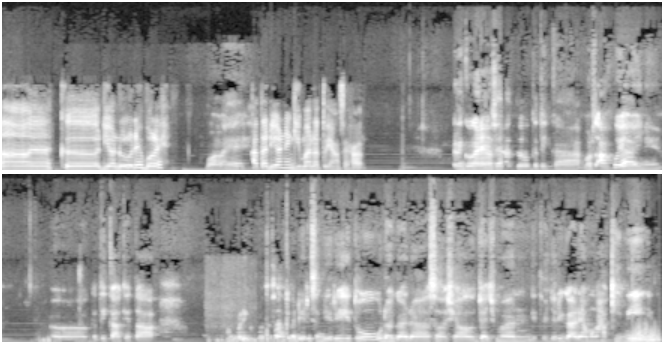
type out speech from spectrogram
Eh, ke Dion dulu deh boleh. Boleh. Kata Dion yang gimana tuh yang sehat? lingkungan yang sehat tuh ketika menurut aku ya ini eh, ketika kita memberi keputusan ke diri sendiri itu udah gak ada social judgment gitu. Jadi gak ada yang menghakimi gitu.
